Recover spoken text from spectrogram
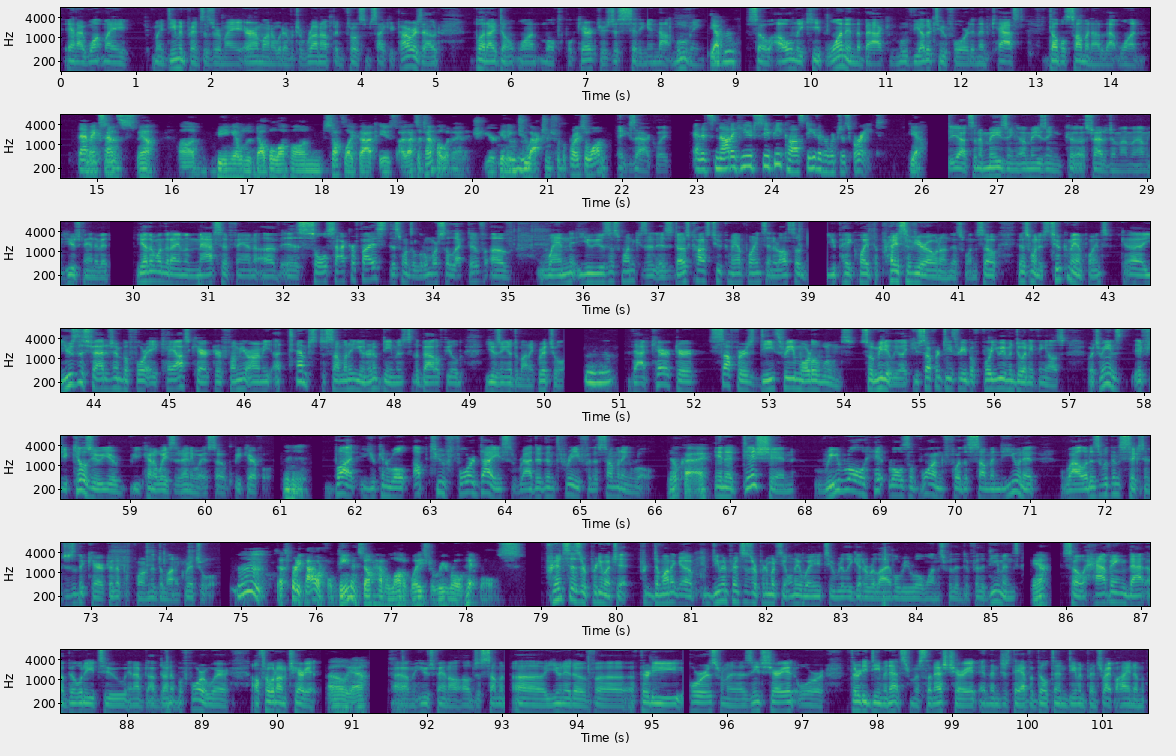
and I want my my demon princes or my Ahriman or whatever to run up and throw some psychic powers out, but I don't want multiple characters just sitting and not moving. Yep. Mhm. So I'll only keep one in the back, move the other two forward, and then cast double summon out of that one. That makes sense. Yeah. Uh, being able to double up on stuff like that is uh, that's a tempo advantage. You're getting Mhm. two actions for the price of one. Exactly. And it's not a huge CP cost either, which is great. Yeah. Yeah, it's an amazing, amazing uh, stratagem. I'm, I'm a huge fan of it. The other one that I am a massive fan of is Soul Sacrifice. This one's a little more selective of when you use this one because it is, does cost two command points and it also you pay quite the price of your own on this one. So this one is two command points. Uh, use the stratagem before a chaos character from your army attempts to summon a unit of demons to the battlefield using a demonic ritual Mm-hmm. that character suffers D3 mortal wounds. So immediately, like you suffer D3 before you even do anything else, which means if it kills you, you're you kind of wasted it anyway. So be careful. Mm-hmm. But you can roll up to four dice rather than three for the summoning roll. Okay. In addition, re-roll hit rolls of one for the summoned unit while it is within six inches of the character that performed the demonic ritual. Mm. That's pretty powerful. Demons don't have a lot of ways to reroll hit rolls. Princes are pretty much it. Demonic uh, demon princes are pretty much the only way to really get a reliable reroll ones for the for the demons. Yeah. So having that ability to, and I've, I've done it before, where I'll throw it on a chariot. Oh yeah. I'm a huge fan. I'll, I'll just summon a unit of uh, 30 horrors from a Tzeentch chariot or 30 demonettes from a Slaanesh chariot, and then just they have a built-in demon prince right behind them.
